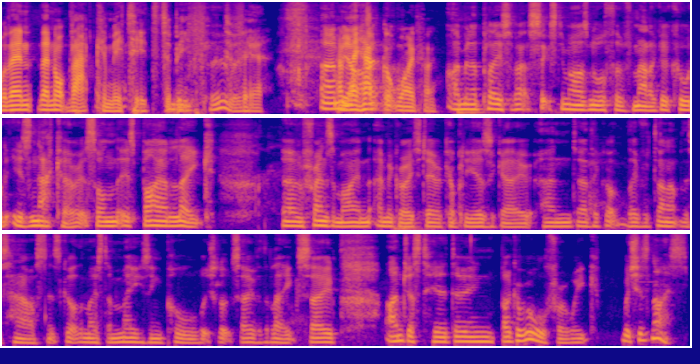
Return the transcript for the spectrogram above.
Well, then they're not that committed, to be Mm, to fair, Um, and yeah, they have I- got Wi-Fi. I'm in a place about 60 miles north of Malaga called Iznájar. It's on it's by a lake. Um, friends of mine emigrated here a couple of years ago, and uh, they've got they've done up this house, and it's got the most amazing pool which looks over the lake. So I'm just here doing bugger all for a week, which is nice.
